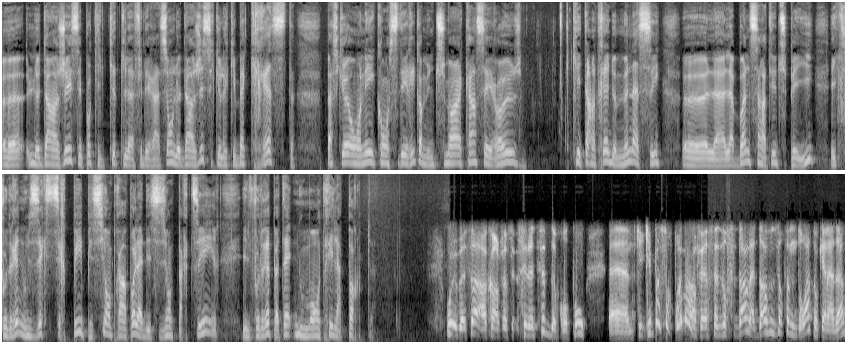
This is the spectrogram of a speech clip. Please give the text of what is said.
euh, le danger, c'est pas qu'il quitte la fédération. Le danger, c'est que le Québec reste parce qu'on est considéré comme une tumeur cancéreuse qui est en train de menacer euh, la, bonne santé du pays et qu'il faudrait nous extirper. Puis si on ne prend pas la décision de partir, il faudrait peut-être nous montrer la porte. Oui, ben ça, encore, c'est le type de propos euh, qui n'est pas surprenant, en fait. C'est-à-dire, dans, dans une certaine droite au Canada,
